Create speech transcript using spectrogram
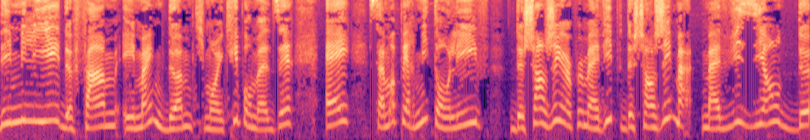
des milliers de femmes et même d'hommes qui m'ont écrit pour me dire hey ça m'a permis ton livre de changer un peu ma vie puis de changer ma, ma vision de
